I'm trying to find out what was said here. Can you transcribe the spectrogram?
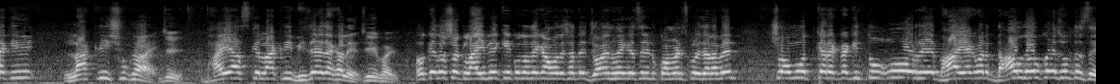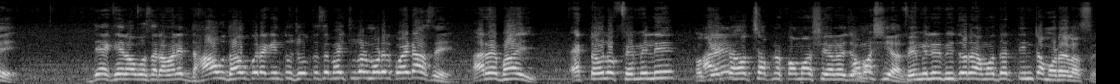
নাকি লাকড়ি শুকায়। জি। ভাই আজকে লাকড়ি ভিজায় দেখালেন। জি ভাই। ওকে দর্শক লাইভে কে কোথা থেকে আমাদের সাথে জয়েন হয়ে গেছেন একটু কমেন্টস করে জানাবেন। চমৎকার একটা কিন্তু ও রে ভাই একবার ধাউ ধাউ করে চলতেছে। দেখেন অবস্থাটা মানে ধাউ ধাউ করে কিন্তু চলতেছে। ভাই চুলার মডেল কয়টা আছে? আরে ভাই একটা হলো ফ্যামিলি. আর একটা হচ্ছে আপনার কমার্শিয়ালের জন্য Commercial। ফ্যামিলির ভিতরে আমাদের তিনটা মডেল আছে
